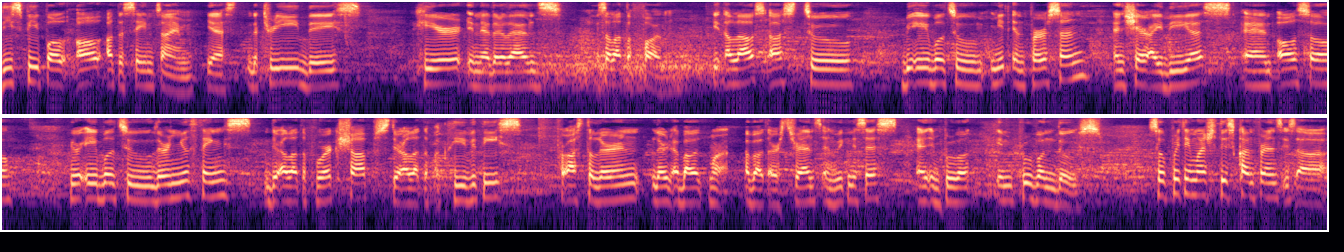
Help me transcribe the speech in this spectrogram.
these people all at the same time. Yes, the three days here in Netherlands is a lot of fun. It allows us to be able to meet in person and share ideas, and also we're able to learn new things. There are a lot of workshops. There are a lot of activities for us to learn learn about more about our strengths and weaknesses and improve on, improve on those. So pretty much this conference is a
